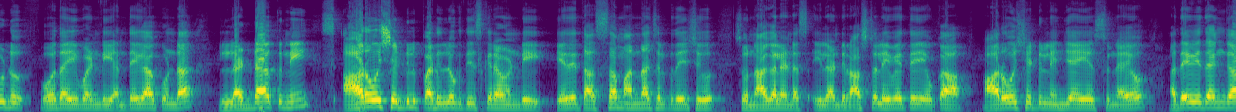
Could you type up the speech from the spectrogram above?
హోదా ఇవ్వండి. అంతేకాకుండా లడ్డాఖ్ని ఆరో షెడ్యూల్ పరిధిలోకి తీసుకురావండి. ఏదైతే అస్సాం అరుణాచల్ ప్రదేశ్ సో నాగాలాండ్ ఇలాంటి రాష్ట్రాలు ఏవైతే ఒక ఆరో షెడ్యూల్ని ఎంజాయ్ చేస్తున్నాయో అదేవిధంగా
